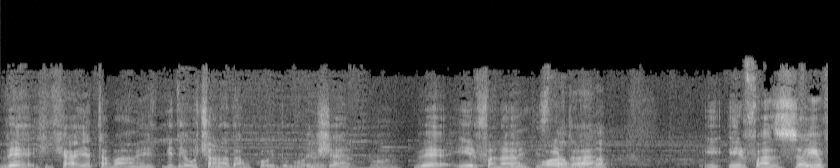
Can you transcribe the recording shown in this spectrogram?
Ve hikaye tamamen bir de uçan adam koydum o Evet işe. abi, doğru. Ve İrfan'a orada İrfan zayıf.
